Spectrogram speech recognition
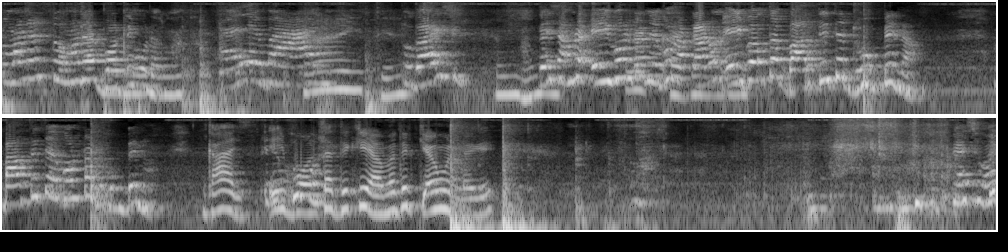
তোমার তোমার আর বল দিব না। তো গাইস গাইস আমরা এই বলটা নেব না কারণ এই বলটা বালতিতে ঢুকবে না। বালতিতে এই বলটা ঢুকবে না। এটা এই বলটা দেখে আমাদের কেমন লাগে? ওই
